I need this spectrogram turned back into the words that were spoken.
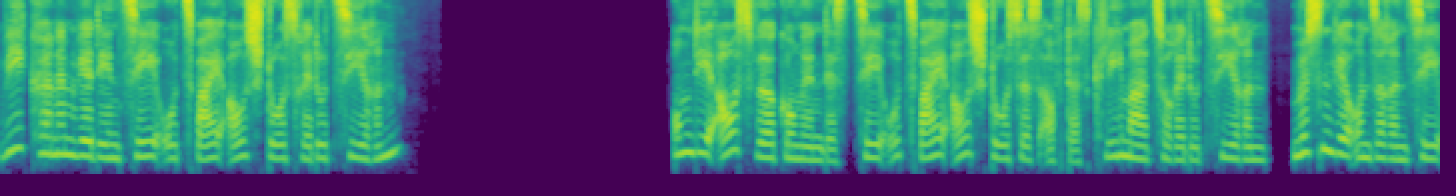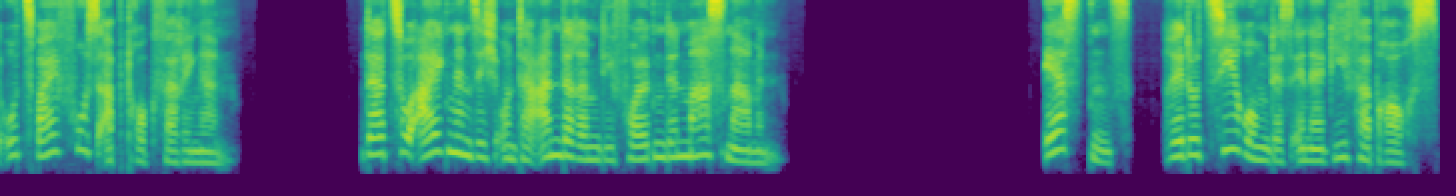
Wie können wir den CO2-Ausstoß reduzieren? Um die Auswirkungen des CO2-Ausstoßes auf das Klima zu reduzieren, müssen wir unseren CO2-Fußabdruck verringern. Dazu eignen sich unter anderem die folgenden Maßnahmen. Erstens. Reduzierung des Energieverbrauchs.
